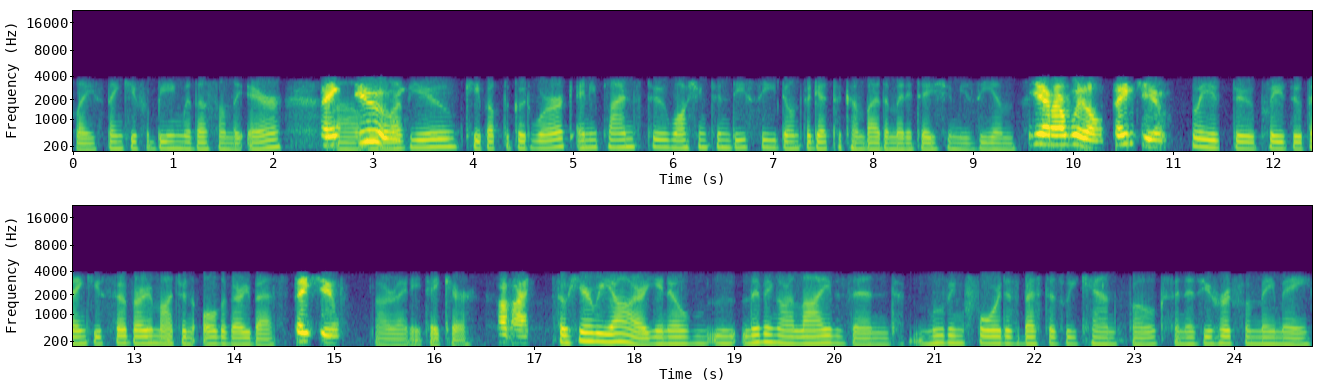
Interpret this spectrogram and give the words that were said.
place. Thank you for being with us on the air. Thank uh, you. We love you. Keep up the good work. Any plans to Washington D.C.? Don't forget to come by the Meditation Museum. Yeah, I will. Thank you. Please do, please do. Thank you so very much, and all the very best. Thank you. All righty, take care. Bye bye. So here we are, you know, living our lives and moving forward as best as we can, folks. And as you heard from May May,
